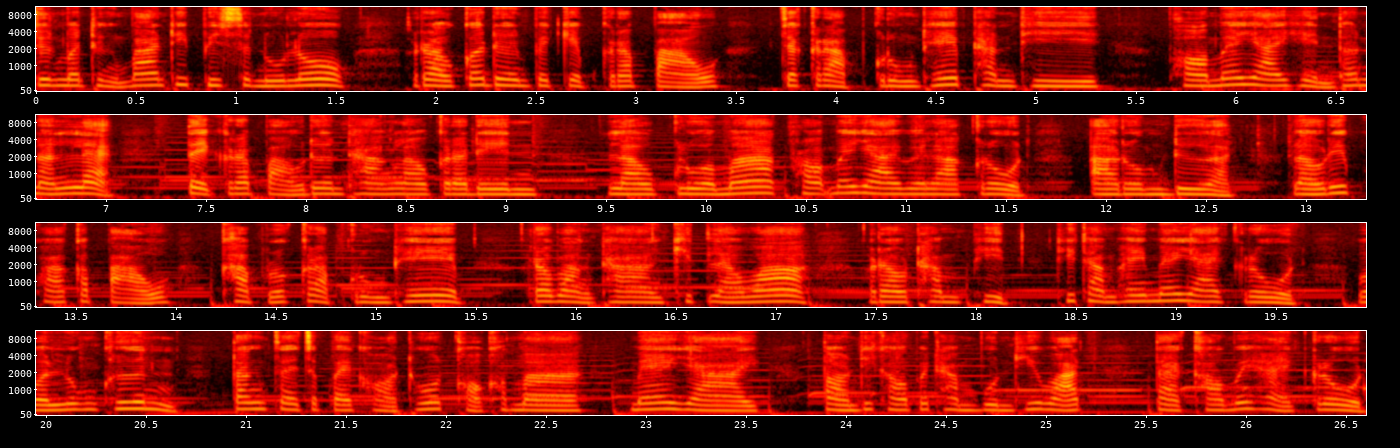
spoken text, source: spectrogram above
จนมาถึงบ้านที่พิษณุโลก เราก็เดินไปเก็บกระเป๋า จะกลับกรุงเทพทันที พอแม่ยายเห็นเท่านั้นแหละ เตะกระเป๋าเดินทางเรากระเด็น เรากลัวมากเพราะแม่ยายเวลาโกรธ อารมณ์เดือด เรารีบคว้ากระเป๋า ขับรถกลับกรุงเทพ ระหว่างทางคิดแล้วว่า เราทำผิดที่ทำให้แม่ยายโกรธ วันรุ่งขึ้น ตั้งใจจะไปขอโทษขอขมา แม่ยาย ตอนที่เขาไปทำบุญที่วัด แต่เขาไม่หายโกรธ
